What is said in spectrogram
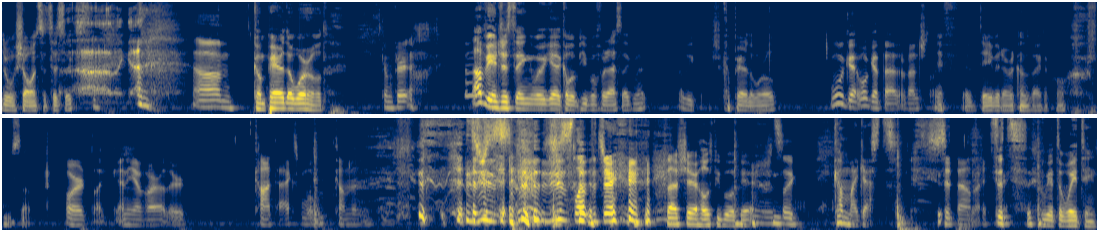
Do a show on statistics. Oh my god. Um, Compare the world. compare. That'll be interesting. We get a couple of people for that segment. That'll be compare the world. We'll get we'll get that eventually, If if David ever comes back to call. so or like any of our other contacts will come and just just slap the chair. Clap chair, host people up here. It's like, come, my guests, sit down right here. We have to waiting.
